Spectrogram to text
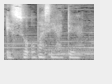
Esok masih ada.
